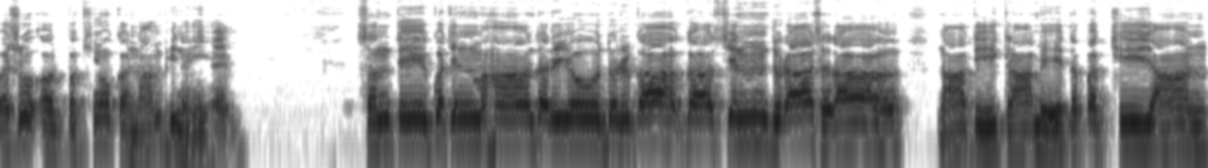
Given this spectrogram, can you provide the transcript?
पशु और पक्षियों का नाम भी नहीं है। संते क्वचिन महादर्यो दुर्गा काश्चिन्दुरासरा नाति क्रामेत पक्षीयान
